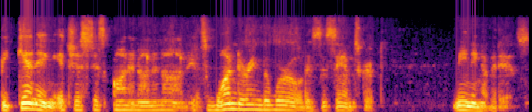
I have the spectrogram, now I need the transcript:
beginning, it just is on and on and on. It's wandering the world, as the Sanskrit meaning of it is.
